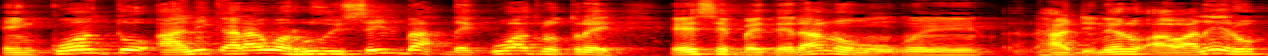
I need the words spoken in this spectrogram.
En cuanto a Nicaragua, Rudy Silva de 4-3, ese veterano eh, jardinero habanero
